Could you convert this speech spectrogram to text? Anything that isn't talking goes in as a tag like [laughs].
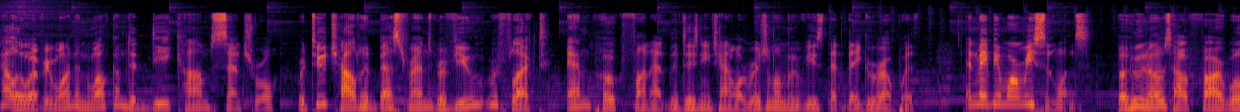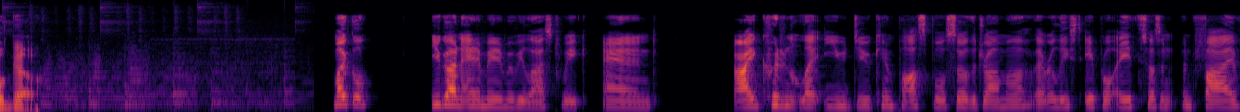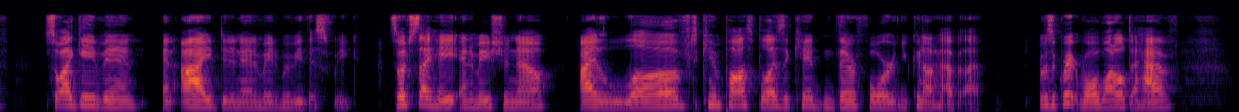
Hello, everyone, and welcome to DCOM Central, where two childhood best friends review, reflect, and poke fun at the Disney Channel original movies that they grew up with, and maybe more recent ones, but who knows how far we'll go. Michael, you got an animated movie last week, and I couldn't let you do Kim Possible So the Drama that released April 8th, 2005. So I gave in, and I did an animated movie this week. As much as I hate animation now, I loved Kim Possible as a kid, and therefore you cannot have that. It was a great role model to have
